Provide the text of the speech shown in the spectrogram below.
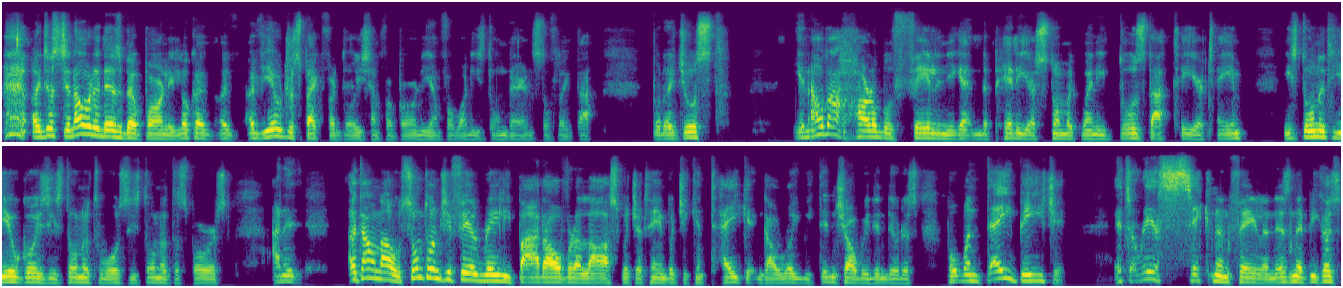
I just you know what it is about Burnley. Look, I I, I viewed respect for Dyche and for Burnley and for what he's done there and stuff like that. But I just you know that horrible feeling you get in the pit of your stomach when he does that to your team. He's done it to you guys. He's done it to us. He's done it to Spurs, and it I don't know. Sometimes you feel really bad over a loss with your team, but you can take it and go, right, we didn't show we didn't do this. But when they beat you, it's a real sickening feeling, isn't it? Because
